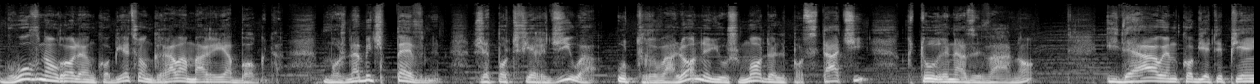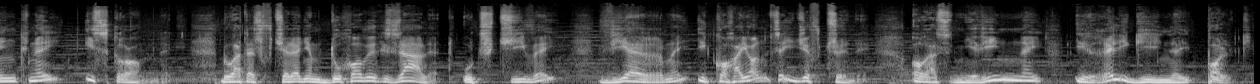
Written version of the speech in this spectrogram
Główną rolę kobiecą grała Maria Bogda. Można być pewnym, że potwierdziła utrwalony już model postaci, który nazywano ideałem kobiety pięknej i skromnej. Była też wcieleniem duchowych zalet uczciwej, wiernej i kochającej dziewczyny oraz niewinnej i religijnej Polki.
